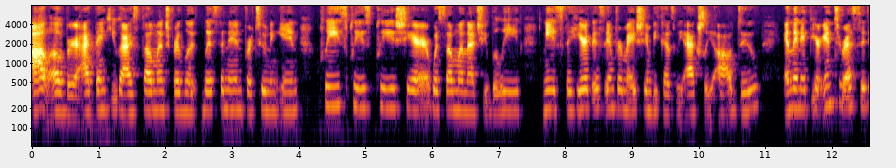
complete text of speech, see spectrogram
all over. I thank you guys so much for li- listening, for tuning in. Please, please, please share with someone that you believe needs to hear this information because we actually all do. And then if you're interested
